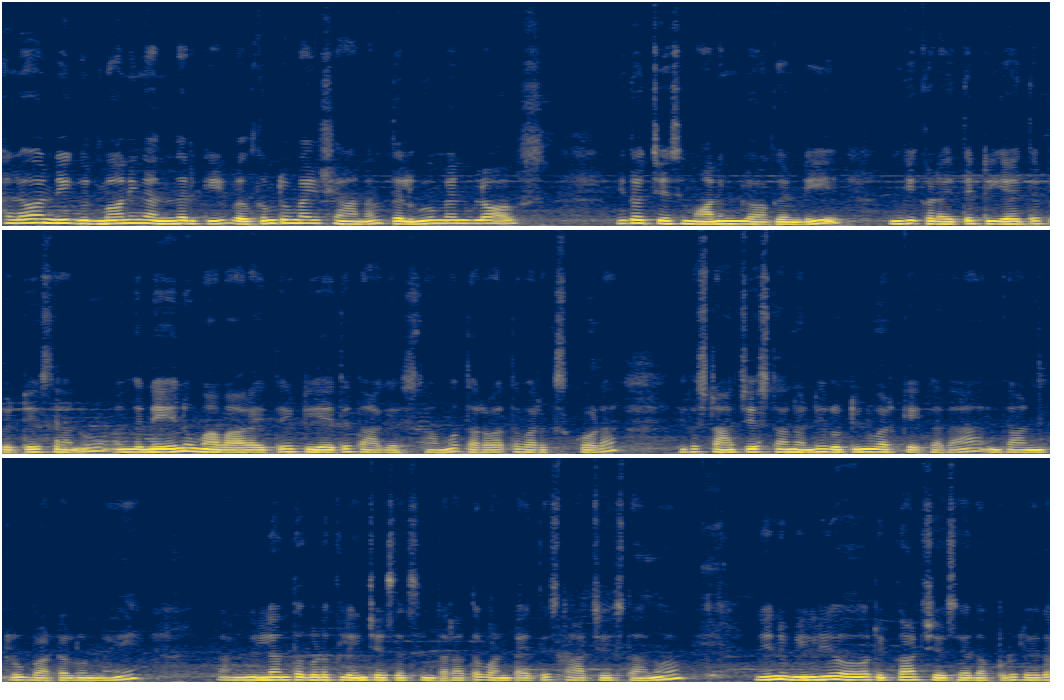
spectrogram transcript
హలో అండి గుడ్ మార్నింగ్ అందరికీ. Welcome to my channel Telugu men blogs. ఇది వచ్చేసి మార్నింగ్ బ్లాగ్ అండి. ఇంక ఇక్కడైతే టీ అయితే పెట్టేశాను. ఇంక నేను మా వారైతే టీ అయితే తాగేస్తాము. తర్వాత వర్క్స్ కూడా ఇక స్టార్ట్ చేస్తానండి. రొటీన్ వర్కే కదా. ఇంకా అంట్లు బట్టలు ఉన్నాయి ఇల్లంతా కూడా క్లీన్ చేసేసిన తర్వాత వంట అయితే స్టార్ట్ చేస్తాను. నేను వీడియో రికార్డ్ చేసేటప్పుడు లేదా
